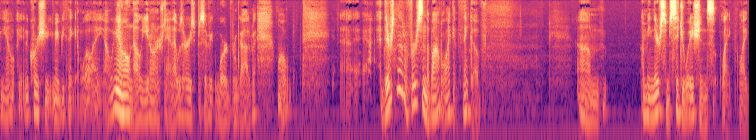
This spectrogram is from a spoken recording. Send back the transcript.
you know, and of course you may be thinking, well, I, you know, you know, no, you don't understand. That was a very specific word from God. But, well, uh, there's not a verse in the Bible I can think of. Um, I mean, there's some situations like like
